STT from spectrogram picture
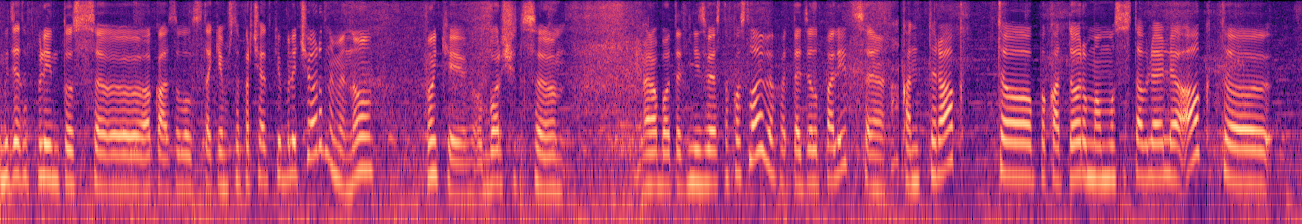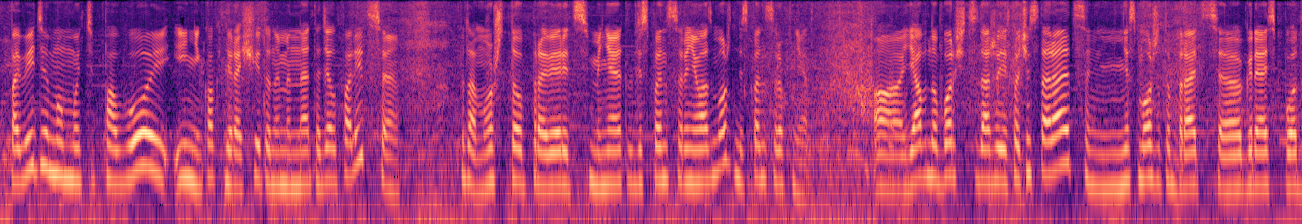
Где-то Плинтус э, оказывался таким, что перчатки были черными, но окей, уборщица работает в неизвестных условиях, это отдел полиции. Контракт по которому мы составляли акт, э, по-видимому, типовой и никак не рассчитан именно на это отдел полиции, потому что проверить, меняют ли диспенсеры невозможно, диспенсеров нет. А, явно уборщица, даже если очень старается, не сможет убрать э, грязь под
